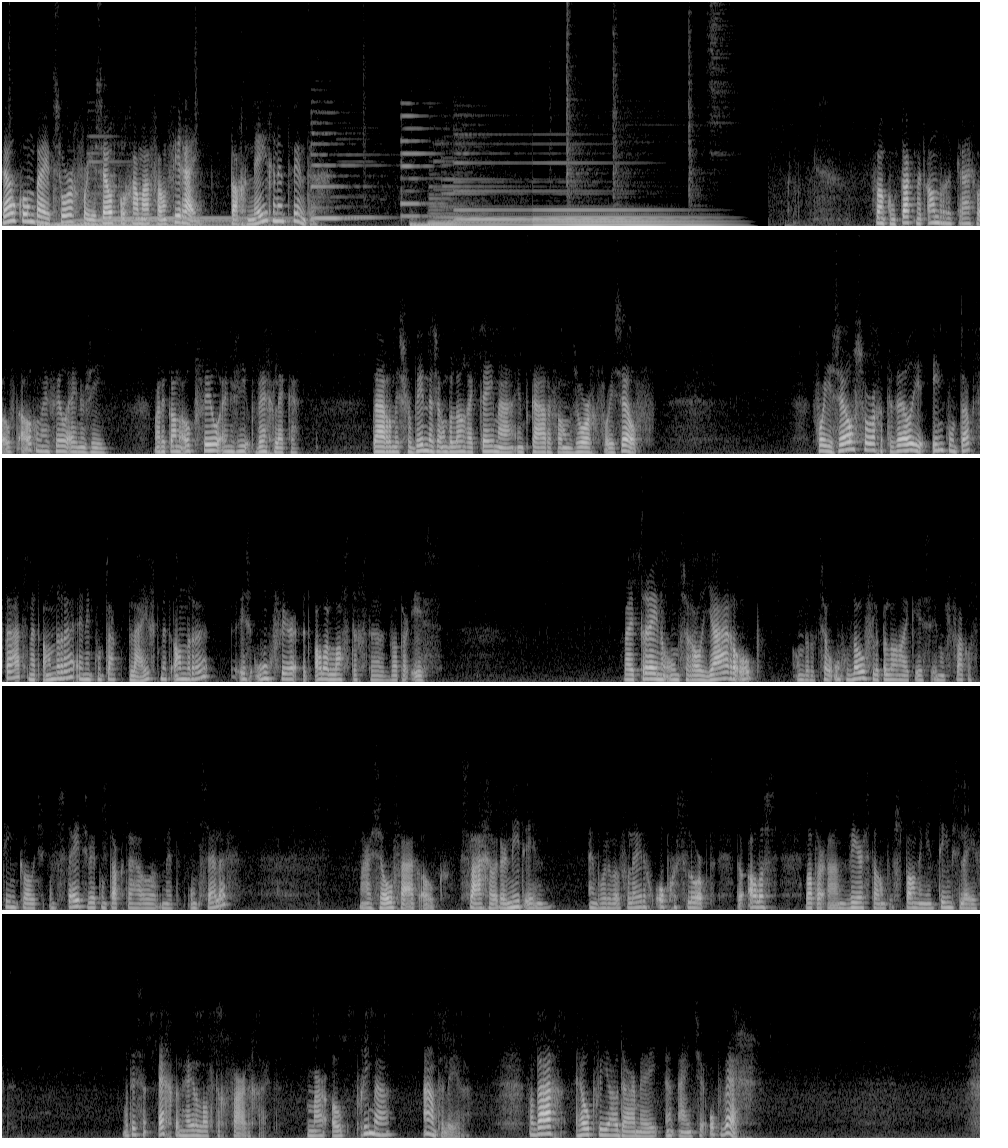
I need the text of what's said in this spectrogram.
Welkom bij het Zorg voor Jezelf programma van Virijn, dag 29. Van contact met anderen krijgen we over het algemeen veel energie, maar er kan ook veel energie op weglekken. Daarom is verbinden zo'n belangrijk thema in het kader van zorgen voor jezelf. Voor jezelf zorgen terwijl je in contact staat met anderen en in contact blijft met anderen, is ongeveer het allerlastigste wat er is. Wij trainen ons er al jaren op, omdat het zo ongelooflijk belangrijk is in ons vak als teamcoach om steeds weer contact te houden met onszelf. Maar zo vaak ook slagen we er niet in en worden we volledig opgeslorpt door alles wat er aan weerstand of spanning in teams leeft. Het is echt een hele lastige vaardigheid, maar ook prima aan te leren. Vandaag helpen we jou daarmee een eindje op weg.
